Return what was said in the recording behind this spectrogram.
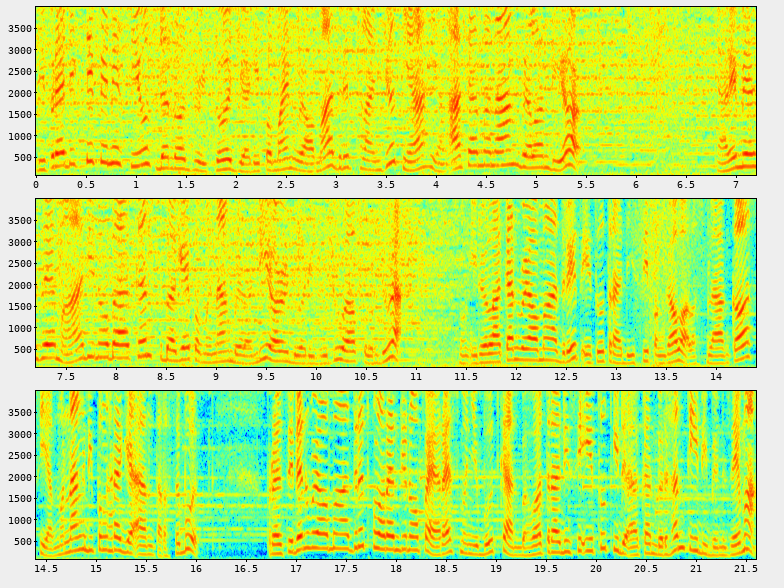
Diprediksi Vinicius dan Rodrigo jadi pemain Real Madrid selanjutnya yang akan menang Ballon d'Or. Karim Benzema dinobatkan sebagai pemenang Ballon d'Or 2022. Mengidolakan Real Madrid itu tradisi penggawa Los Blancos yang menang di penghargaan tersebut. Presiden Real Madrid Florentino Perez menyebutkan bahwa tradisi itu tidak akan berhenti di Benzema.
